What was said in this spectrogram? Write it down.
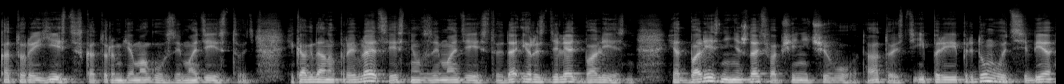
которое есть, с которым я могу взаимодействовать, и когда оно проявляется, я с ним взаимодействую, да, и разделять болезнь болезнь. И от болезни не ждать вообще ничего. Да? То есть и при, придумывать себе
